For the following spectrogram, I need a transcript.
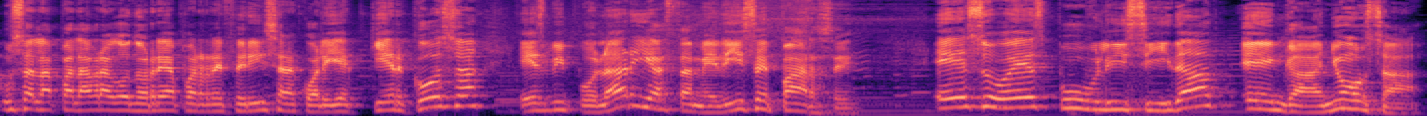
usa la palabra gonorrea para referirse a cualquier cosa, es bipolar y hasta me dice parce. Eso es publicidad engañosa.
